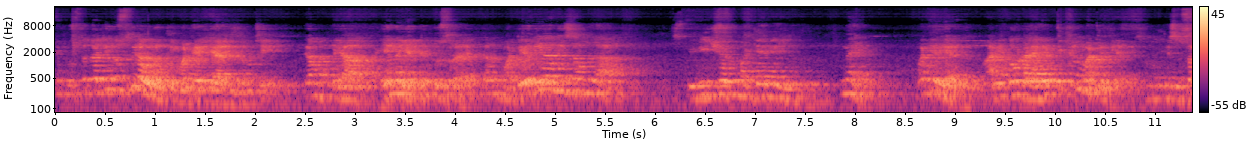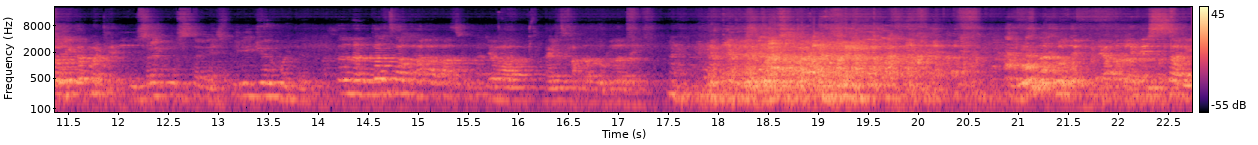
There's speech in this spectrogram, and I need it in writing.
ही पुस्तकाची दुसरी आवृत्ती मटेरियलिझमची. त्या हे नाही ते दुसरं आहे. तर मटेरियलिझमला स्पिरिच्युअल मटेरियल नाही मटेरियल आणि तो डायरेक्टिकल मटेरियल हिस्टॉरिकल मटेरियल दुसरं एक पुस्तक आहे स्पिरिच्युअल मटेरियल तर नंतरचा भाग आला असेल जेव्हा काहीच हातात उरलं नाही. तुरुंगात होते म्हणजे आता लगेच साली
